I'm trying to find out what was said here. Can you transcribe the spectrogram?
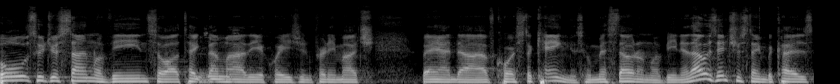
Bulls, who just signed LaVine, so I'll take them out of the equation pretty much. And uh, of course, the Kings, who missed out on LaVine. And that was interesting because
